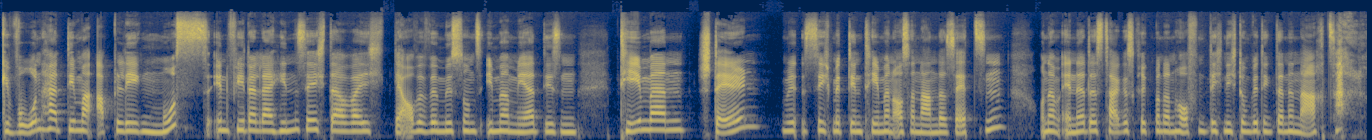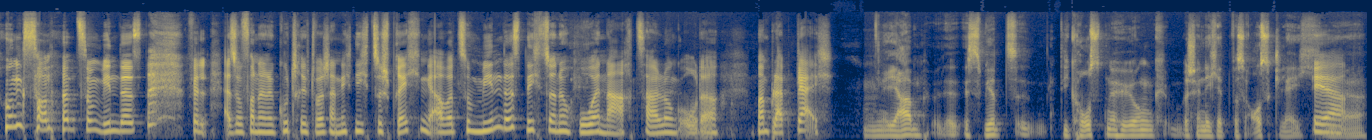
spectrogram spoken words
Gewohnheit, die man ablegen muss in vielerlei Hinsicht. Aber ich glaube, wir müssen uns immer mehr diesen Themen stellen, sich mit den Themen auseinandersetzen und am Ende des Tages kriegt man dann hoffentlich nicht unbedingt eine Nachzahlung, sondern zumindest, also von einer Gutschrift wahrscheinlich nicht zu sprechen, aber zumindest nicht so eine hohe Nachzahlung oder man bleibt gleich. Ja, es wird die Kostenerhöhung wahrscheinlich etwas ausgleichen. Ja. ja.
